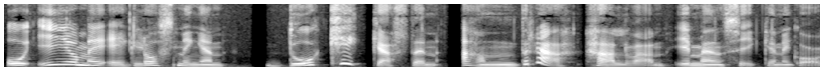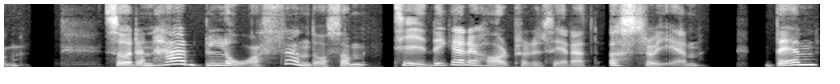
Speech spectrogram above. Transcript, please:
Och i och med ägglossningen, då kickas den andra halvan i menscykeln igång. Så den här blåsan då som tidigare har producerat östrogen, den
